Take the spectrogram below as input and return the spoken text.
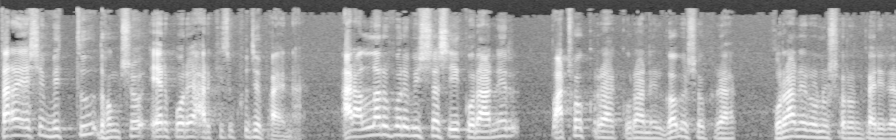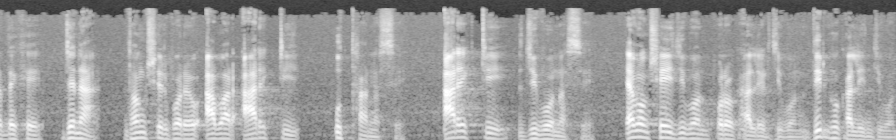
তারা এসে মৃত্যু, ধ্বংস এরপরে আর কিছু খুঁজে পায় না। আর আল্লাহর উপরে বিশ্বাসী কোরআনের পাঠকরা, কোরআনের গবেষকরা, কোরআনের অনুসরণকারীরা দেখে যে না, ধ্বংসের পরেও আবার আরেকটি উত্থান আছে, আরেকটি জীবন আছে। এবং সেই জীবন পরকালের জীবন, দীর্ঘকালীন জীবন।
